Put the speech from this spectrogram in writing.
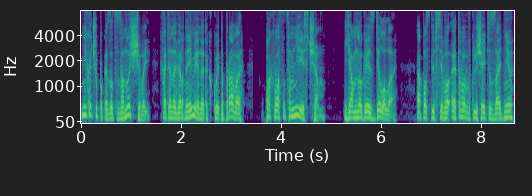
Не хочу показаться заносчивой, хотя, наверное, имею на это какое-то право. Похвастаться мне есть чем. Я многое сделала, а после всего этого выключаете заднюю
